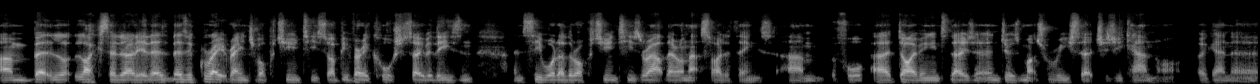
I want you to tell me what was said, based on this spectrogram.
um, but like i said earlier there's, there's a great range of opportunities so i'd be very cautious over these and, and see what other opportunities are out there on that side of things um, before uh, diving into those and do as much research as you can again uh,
